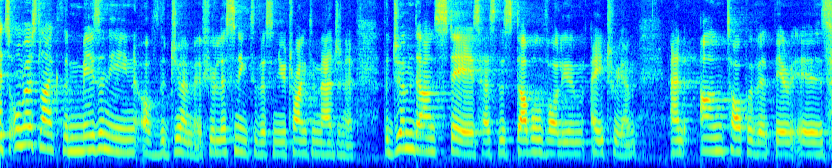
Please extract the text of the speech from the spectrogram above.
It's almost like the mezzanine of the gym, if you're listening to this and you're trying to imagine it. The gym downstairs has this double volume atrium, and on top of it, there is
